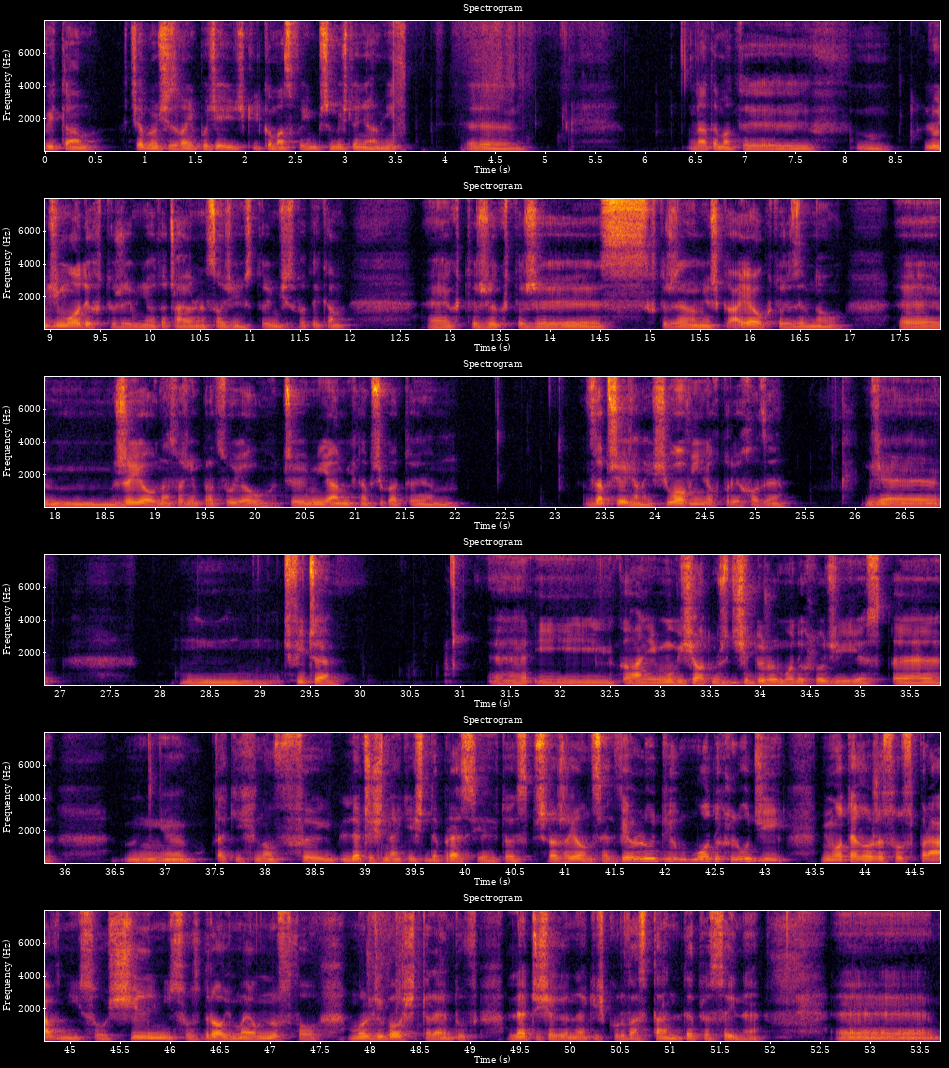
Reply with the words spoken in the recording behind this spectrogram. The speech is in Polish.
Witam. Chciałbym się z Wami podzielić kilkoma swoimi przemyśleniami yy, na temat m, ludzi młodych, którzy mnie otaczają na co dzień, z którymi się spotykam, yy, którzy, którzy, którzy ze mną mieszkają, którzy ze mną żyją, na co dzień pracują, czy mijam ich na przykład w zaprzyjaźnionej siłowni, do której chodzę, gdzie ćwiczę. E, I kochani, mówi się o tym, że dzisiaj dużo młodych ludzi jest e, mm, takich, no, leczy się na jakieś depresje i to jest przerażające. Wielu ludzi, młodych ludzi, mimo tego, że są sprawni, są silni, są zdrowi, mają mnóstwo możliwości, talentów, leczy się na jakieś kurwa stany depresyjne. E,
